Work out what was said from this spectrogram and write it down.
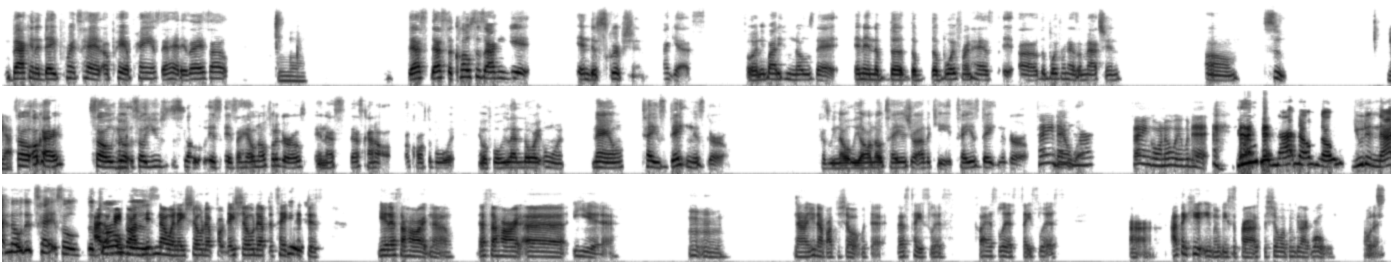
back in the day prince had a pair of pants that had his ass out mm. That's that's the closest i can get in description i guess so anybody who knows that and then the the the, the boyfriend has uh the boyfriend has a matching um suit. Yeah. So okay. So you so you so it's it's a hell no for the girls, and that's that's kind of across the board. And before we let Lori on, now Tay's dating this girl because we know we all know Tay is your other kid. Tay is dating a girl. Tay ain't dating her. Tay ain't going nowhere with that. you did not know. No, you did not know the Tay. So the girl I, okay, so was, I didn't know, and they showed up for they showed up to take yeah. pictures. Yeah, that's a hard no. That's a hard uh yeah. Mm-mm. Nah, you're not about to show up with that. That's tasteless. Classless, tasteless. Uh I think he'd even be surprised to show up and be like, whoa,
